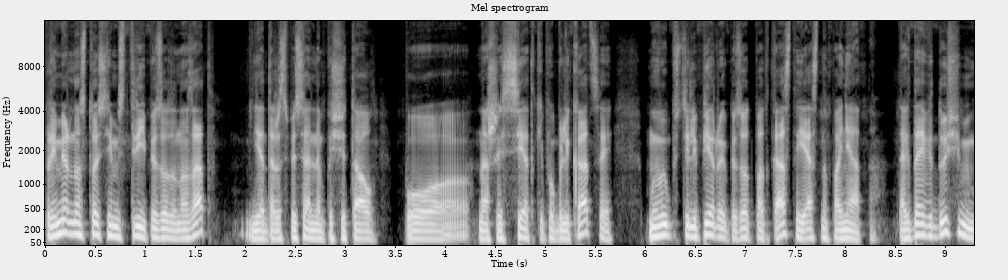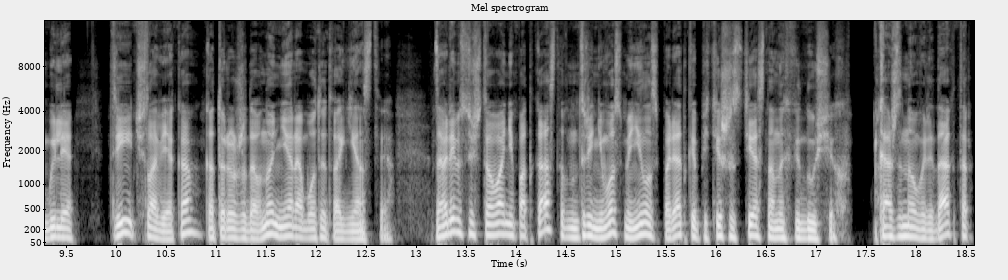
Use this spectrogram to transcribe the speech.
Примерно 173 эпизода назад, я даже специально посчитал по нашей сетке публикаций, мы выпустили первый эпизод подкаста «Ясно-понятно». Тогда ведущими были три человека, которые уже давно не работают в агентстве. За время существования подкаста внутри него сменилось порядка 5-6 основных ведущих. Каждый новый редактор,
